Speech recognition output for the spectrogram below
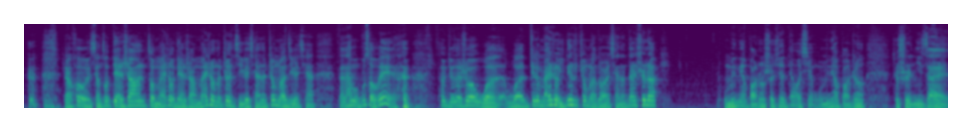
然后想做电商，做买手电商，买手能挣几个钱呢？挣不了几个钱，但他们无所谓，他们觉得说我我这个买手一定是挣不了多少钱的。但是呢，我们一定要保证社区的调性，我们一定要保证就是你在。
